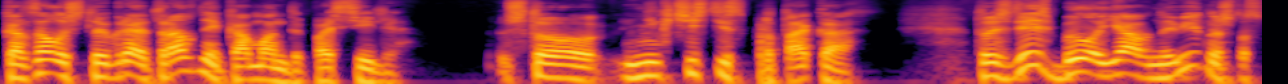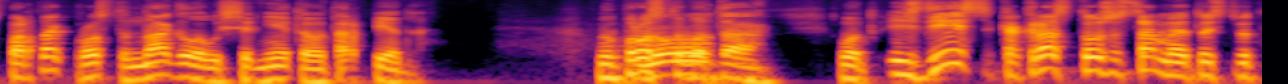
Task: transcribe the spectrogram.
казалось, что играют разные команды по силе, что не к части Спартака, то здесь было явно видно, что Спартак просто на голову сильнее этого торпеда. Ну, просто Ну, вот, да. вот. И здесь как раз то же самое, то есть вот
